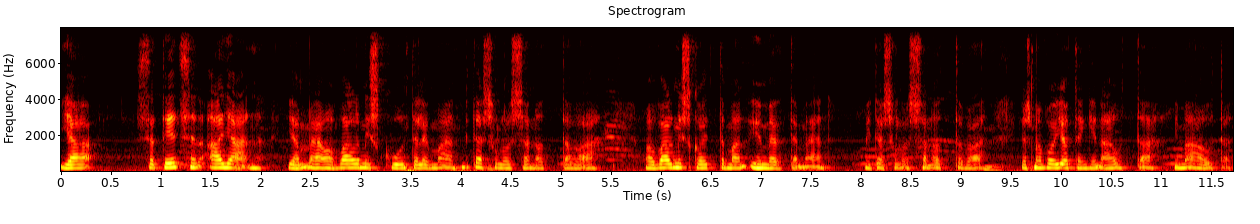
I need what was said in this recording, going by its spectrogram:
Ja sä teet sen ajan ja mä oon valmis kuuntelemaan, mitä sulla on sanottavaa. Mä oon valmis koittamaan ymmärtämään, mitä sulla on sanottavaa. Mm. Jos mä voin jotenkin auttaa, niin mä autan.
